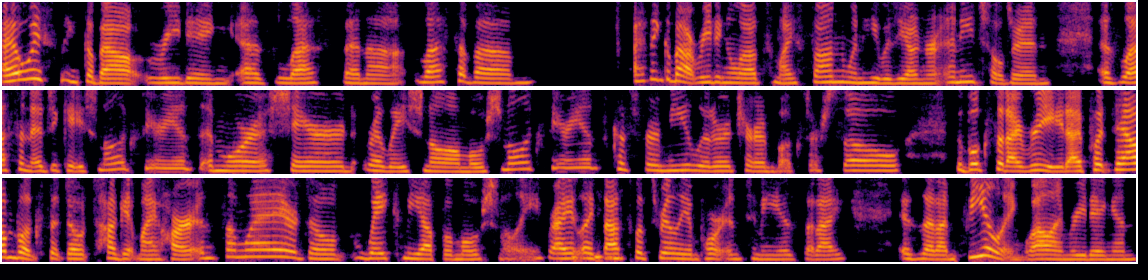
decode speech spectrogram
I always think about reading as less than a less of a I think about reading aloud to my son when he was younger, any children, as less an educational experience and more a shared relational, emotional experience. Because for me, literature and books are so, the books that I read, I put down books that don't tug at my heart in some way or don't wake me up emotionally, right? Like mm-hmm. that's what's really important to me is that I, is that I'm feeling while I'm reading. And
